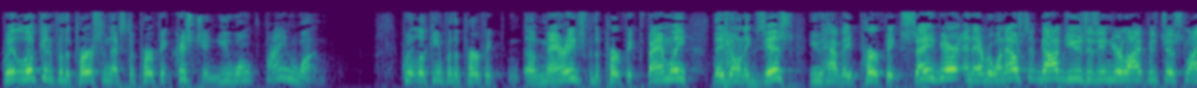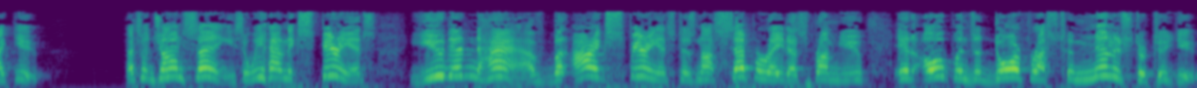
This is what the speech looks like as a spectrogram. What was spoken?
Quit looking for the person that's the perfect Christian. You won't find one. Quit looking for the perfect uh, marriage, for the perfect family. They don't exist. You have a perfect Savior, and everyone else that God uses in your life is just like you. That's what John's saying. He said, we had an experience you didn't have, but our experience does not separate us from you. It opens a door for us to minister to you.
